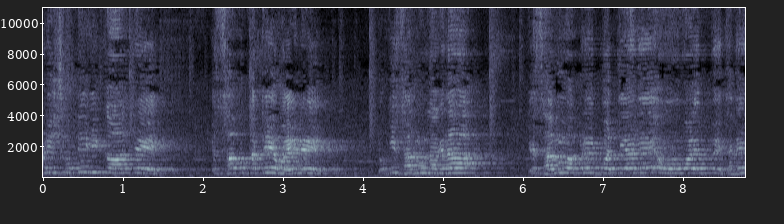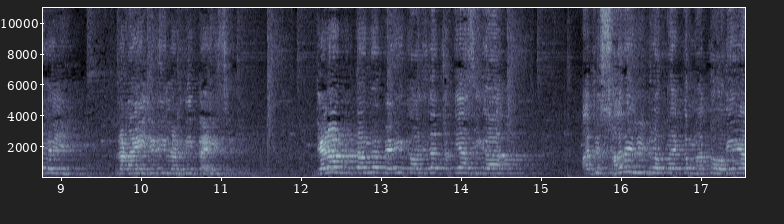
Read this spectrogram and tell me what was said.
ਆਪਣੀ ਛੋਟੀ ਜਿਹੀ ਕਾਲ ਤੇ ਇਹ ਸਭ ਇਕੱਠੇ ਹੋਏ ਨੇ, ਕਿਉਂਕਿ ਸਾਨੂੰ ਲੱਗਦਾ ਕਿ ਸਾਨੂੰ ਆਪਣੇ ਬੱਚਿਆਂ ਦੇ ਆਉਣ ਵਾਲੇ ਭਵਿੱਖ ਦੇ ਲਈ ਲੜਾਈ ਜਿਹੜੀ ਲੜਨੀ ਪੈਣੀ ਸੀ। ਜਿਹੜਾ ਮੁੱਦਾ ਮੈਂ ਮੇਰੀ ਕਾਲਜ ਦਾ ਚੁੱਕਿਆ ਸੀਗਾ, ਅੱਜ ਸਾਰੇ ਲੀਡਰ ਆਪਾਂ ਇੱਕ ਮਤ ਹੋ ਗਏ ਆ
